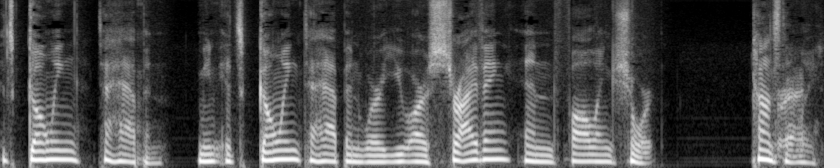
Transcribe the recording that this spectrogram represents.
it's going to happen. I mean, it's going to happen where you are striving and falling short constantly. Correct.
